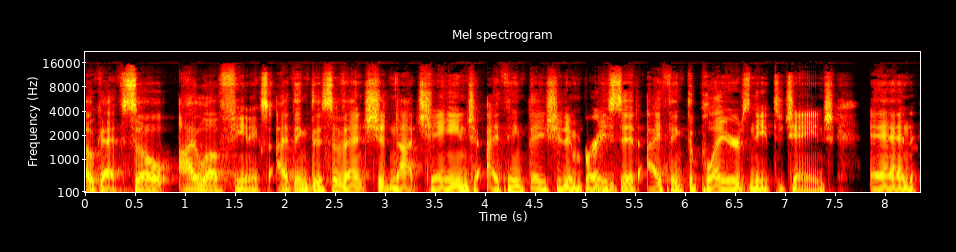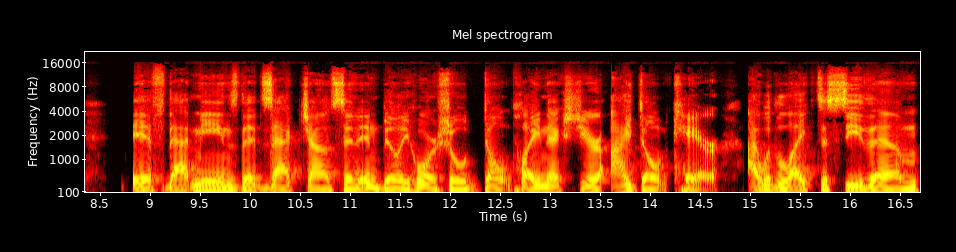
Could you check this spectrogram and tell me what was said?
Okay, so I love Phoenix. I think this event should not change. I think they should embrace it. I think the players need to change. And if that means that Zach Johnson and Billy Horschel don't play next year, I don't care. I would like to see them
